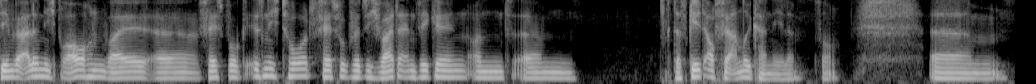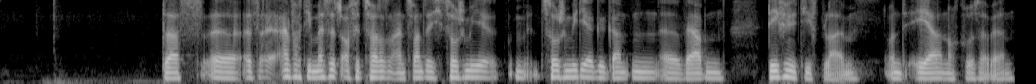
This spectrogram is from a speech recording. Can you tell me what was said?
den wir alle nicht brauchen, weil äh, Facebook ist nicht tot, Facebook wird sich weiterentwickeln und ähm, das gilt auch für andere Kanäle. So. Ähm, dass äh, es einfach die Message auch für 2021 Social Media, Social Media Giganten äh, werden definitiv bleiben und eher noch größer werden.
